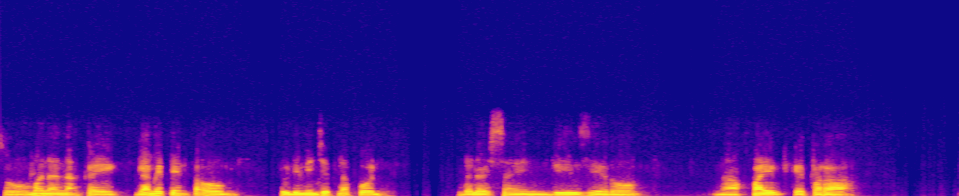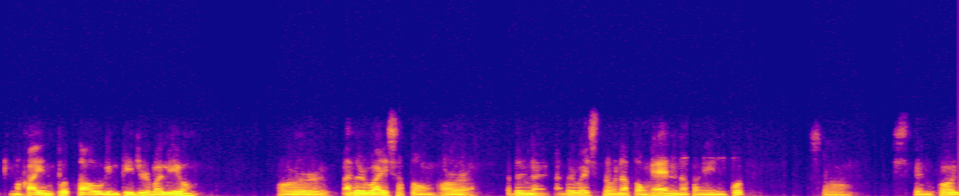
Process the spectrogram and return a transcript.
So humana na kay gamit din ta og with immediate na pod dollar sign V0 na 5 kay para maka-input ta og integer value or otherwise atong or other otherwise no na tong n na pang input. So system call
